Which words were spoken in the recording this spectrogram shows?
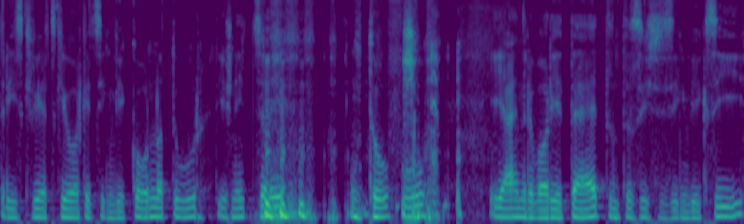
30, 40 Jahren gibt es irgendwie Kornatur, die Schnitzel und Tofu in einer Varietät und das ist es irgendwie gewesen.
